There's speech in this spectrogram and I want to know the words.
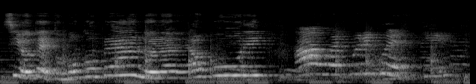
Sì, ho detto buon compleanno, eh, auguri. Ah, vuoi pure questi?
